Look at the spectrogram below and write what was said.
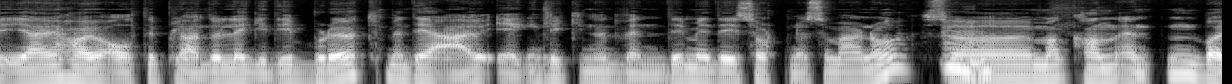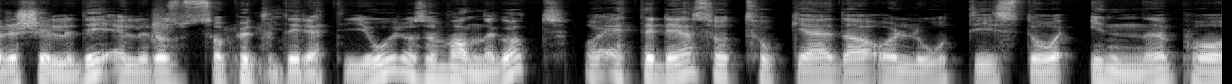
jeg har jo alltid pleid å legge de i bløt, men det er jo egentlig ikke nødvendig med de sortene som er nå, så man kan enten bare skylle de, eller så putte de rett i jord, og så vanne godt. Og etter det så tok jeg da og lot de stå inne på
